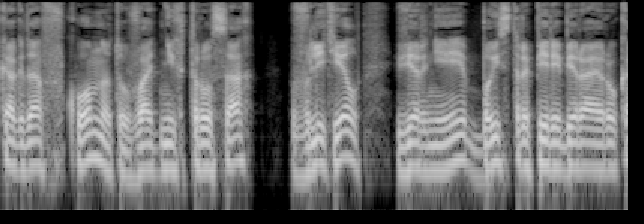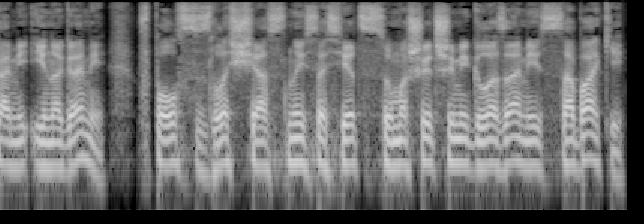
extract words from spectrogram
когда в комнату в одних трусах Влетел, вернее, быстро перебирая руками и ногами, вполз злосчастный сосед с сумасшедшими глазами из собаки,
